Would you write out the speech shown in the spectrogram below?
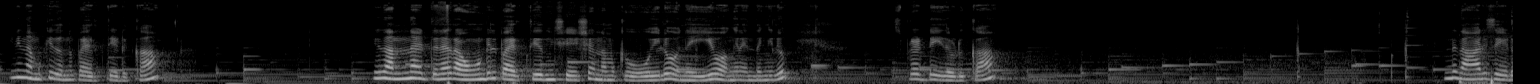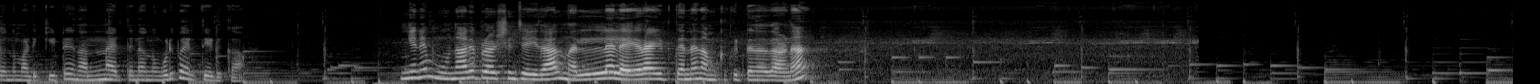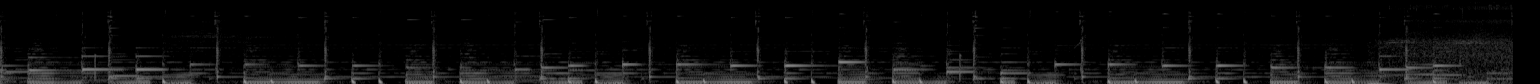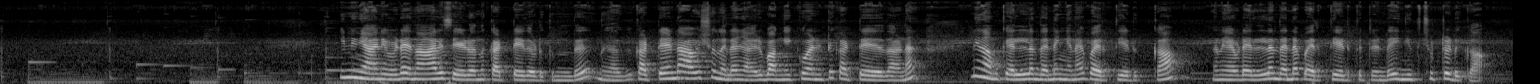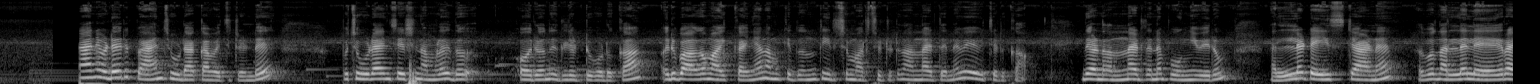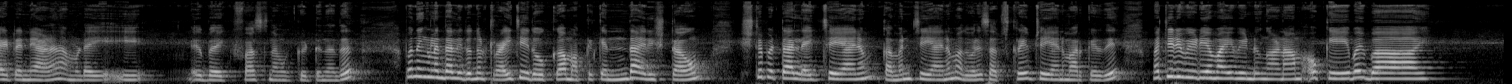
ഇനി നമുക്കിതൊന്ന് പരത്തിയെടുക്കാം. ഇത് നന്നായിട്ട് തന്നെ റൗണ്ടിൽ പരത്തിയതിന് ശേഷം നമുക്ക് ഓയിലോ നെയ്യോ അങ്ങനെ എന്തെങ്കിലും സ്പ്രെഡ് ചെയ്ത് കൊടുക്കാം. ഇതിന്റെ നാല് സൈഡ് ഒന്ന് മടക്കിയിട്ട് നന്നായിട്ട് തന്നെ ഒന്നും കൂടി പരത്തിയെടുക്കുക ഇങ്ങനെ മൂന്നാൽ പ്രാവശ്യം ചെയ്താൽ നല്ല ലെയറായിട്ട് തന്നെ നമുക്ക് കിട്ടുന്നതാണ്. ഇനി ഞാനിവിടെ നാല് സൈഡ് ഒന്ന് കട്ട് ചെയ്ത് കൊടുക്കുന്നത് നിങ്ങൾക്ക് കട്ട് ചെയ്യേണ്ട ആവശ്യമൊന്നുമില്ല. ഞാനൊരു ഭംഗിക്ക് വേണ്ടിയിട്ട് കട്ട് ചെയ്തതാണ്. ഇനി നമുക്കെല്ലാം തന്നെ ഇങ്ങനെ പരത്തിയെടുക്കാം. അങ്ങനെ ഇവിടെ എല്ലാം തന്നെ പരത്തിയെടുത്തിട്ടുണ്ട്. ഇനി ഇത് ചുട്ടെടുക്കാം. ഞാനിവിടെ ഒരു പാൻ ചൂടാക്കാൻ വെച്ചിട്ടുണ്ട്. അപ്പോൾ ചൂടായതിന് ശേഷം നമ്മൾ ഇത് ഓരോന്ന് ഇതിലിട്ട് കൊടുക്കാം. ഒരു ഭാഗമായി കഴിഞ്ഞാൽ നമുക്കിതൊന്ന് തിരിച്ച് മറിച്ചിട്ടിട്ട് നന്നായിട്ട് തന്നെ വേവിച്ചെടുക്കാം. ഇത് കണ്ട്? നന്നായിട്ട് തന്നെ പൊങ്ങി വരും. നല്ല ടേസ്റ്റാണ്. അതുപോലെ നല്ല ലെയറായിട്ട് തന്നെയാണ് നമ്മുടെ ഈ ബ്രേക്ക്ഫാസ്റ്റ് നമുക്ക് കിട്ടുന്നത്. അപ്പോൾ നിങ്ങൾ എന്തായാലും ഇതൊന്ന് ട്രൈ ചെയ്ത് നോക്കുക. മക്കൾക്ക് എന്തായാലും ഇഷ്ടമാവും ഇഷ്ടപ്പെട്ടാൽ ലൈക്ക് ചെയ്യാനും കമന്റ് ചെയ്യാനും അതുപോലെ സബ്സ്ക്രൈബ് ചെയ്യാനും മറക്കരുത്. മറ്റൊരു വീഡിയോയുമായി വീണ്ടും കാണാം. Okay bye bye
